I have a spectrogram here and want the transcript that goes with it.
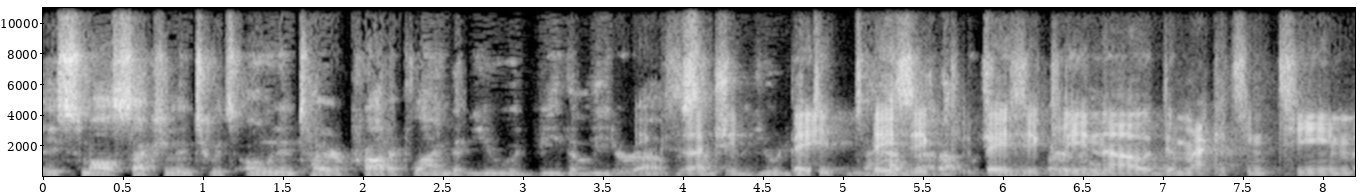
a small section into its own entire product line that you would be the leader of. Exactly. You would ba- to, to basic, basically, now the marketing team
